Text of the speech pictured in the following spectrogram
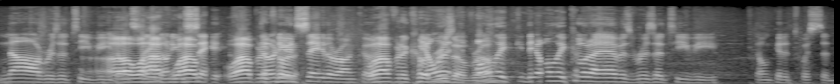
Nah, Rizzo TV. Don't Uh, what say. don't even say. it. don't even say the wrong code. what happened to The code only- Rizzo, bro? The only, the only code I have is Rizzo TV. Don't get it twisted.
